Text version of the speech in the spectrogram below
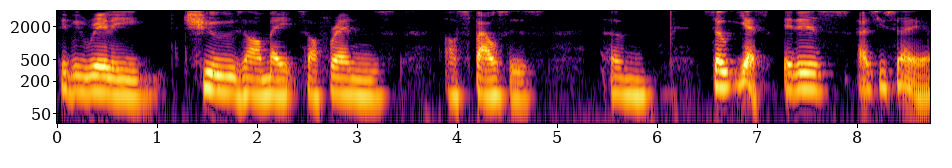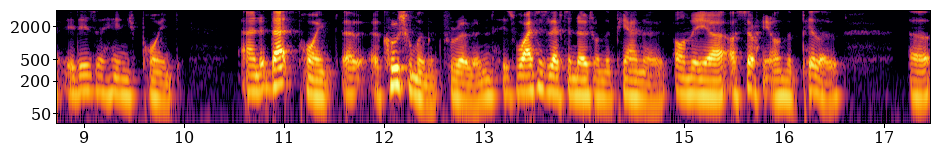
Did we really choose our mates, our friends? our spouses. Um, so yes, it is, as you say, it is a hinge point. And at that point, uh, a crucial moment for Roland, his wife has left a note on the piano, on the, uh, oh, sorry, on the pillow uh,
